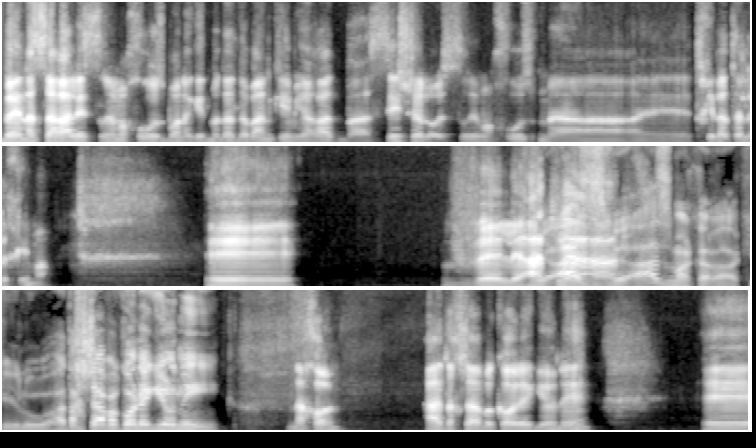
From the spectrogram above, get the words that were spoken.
בין 10 ל-20 אחוז, בוא נגיד מדד הבנקים ירד בשיא שלו 20 אחוז מתחילת הלחימה. ולאט ואז, לאט... ואז מה קרה? כאילו, עד עכשיו הכל הגיוני. נכון. עד עכשיו הכל הגיוני. אה,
